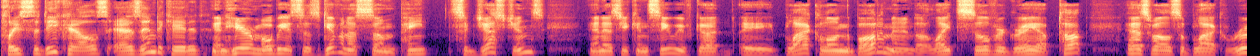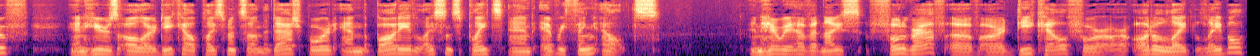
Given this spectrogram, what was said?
Place the decals as indicated. And here Moebius has given us some paint suggestions. And as you can see, we've got a black along the bottom and a light silver gray up top, as well as a black roof. And here's all our decal placements on the dashboard and the body, license plates, and everything else. And here we have a nice photograph of our decal for our Autolite label,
